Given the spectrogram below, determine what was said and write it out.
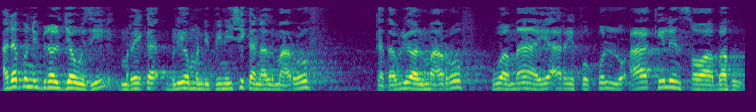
Adapun Ibnul Jauzi mereka beliau mendefinisikan al-ma'ruf Kata beliau al-ma'ruf huwa ma ya'rifu kullu akilin sawabahu.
